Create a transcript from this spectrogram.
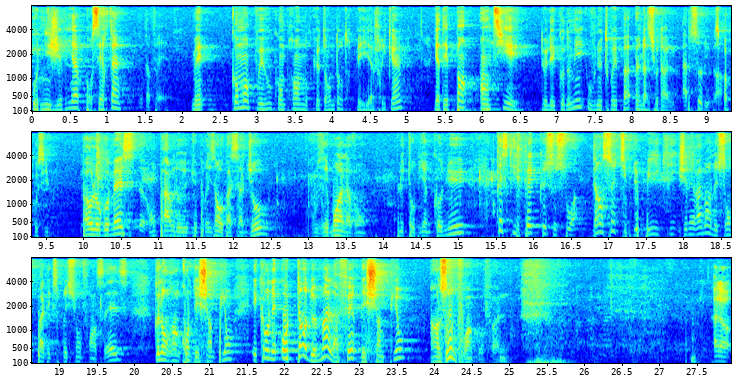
au Nigeria pour certains. Mais comment pouvez-vous comprendre que dans d'autres pays africains, il y a des pans entiers de l'économie où vous ne trouvez pas un national? Absolument. C'est pas possible. Paolo Gomez, on parle du président Obasanjo, vous et moi l'avons plutôt bien connu. Qu'est-ce qui fait que ce soit dans ce type de pays qui généralement ne sont pas d'expression française, que l'on rencontre des champions et qu'on ait autant de mal à faire des champions en zone francophone? Alors,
